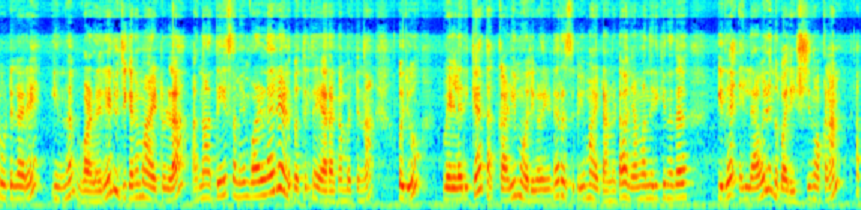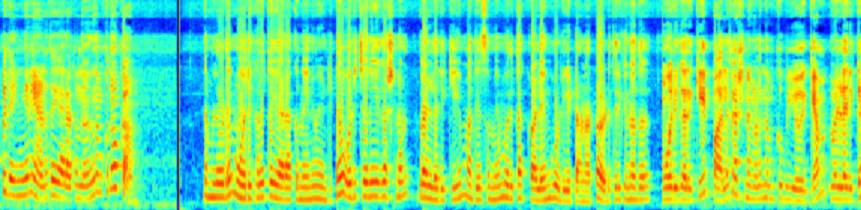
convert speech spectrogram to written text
കൂട്ടുകാരെ ഇന്ന് വളരെ രുചികരമായിട്ടുള്ള അതേ സമയം വളരെ എളുപ്പത്തിൽ തയ്യാറാക്കാൻ പറ്റുന്ന ഒരു വെള്ളരിക്ക തക്കാളി മോരുകറിയുടെ റെസിപ്പിയുമായിട്ടാണ് കേട്ടോ ഞാൻ വന്നിരിക്കുന്നത്. ഇത് എല്ലാവരും ഒന്ന് പരീക്ഷിച്ച് നോക്കണം. അപ്പോൾ ഇതെങ്ങനെയാണ് തയ്യാറാക്കുന്നതെന്ന് നമുക്ക് നോക്കാം. നമ്മളിവിടെ മോരുകറി തയ്യാറാക്കുന്നതിന് വേണ്ടിയിട്ട് ഒരു ചെറിയ കഷ്ണം വെള്ളരിക്കയും അതേസമയം ഒരു തക്കാളിയും കൂടിയിട്ടാണ് കേട്ടോ എടുത്തിരിക്കുന്നത്. മോരുകറിക്ക് പല കഷ്ണങ്ങളും നമുക്ക് ഉപയോഗിക്കാം. വെള്ളരിക്ക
